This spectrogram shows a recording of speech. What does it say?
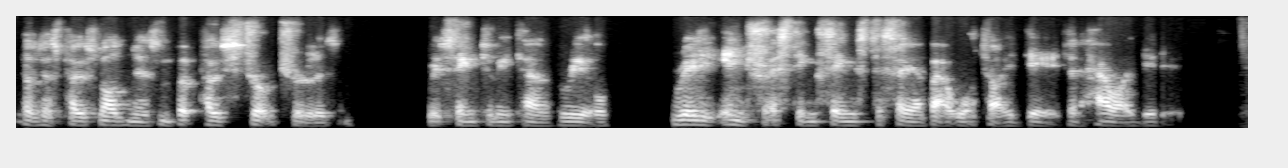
not just postmodernism, but post structuralism, which seemed to me to have real really interesting things to say about what I did and how I did it.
